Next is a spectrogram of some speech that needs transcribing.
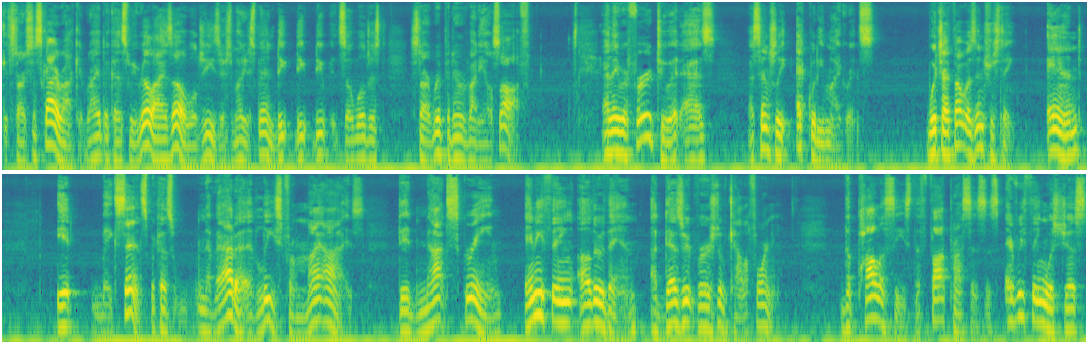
it starts to skyrocket, right? Because we realize, oh, well, geez, there's money to spend, deep, deep, deep. And so we'll just start ripping everybody else off. And they referred to it as essentially equity migrants, which I thought was interesting. And it makes sense because Nevada, at least from my eyes, did not scream anything other than a desert version of California. The policies, the thought processes, everything was just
